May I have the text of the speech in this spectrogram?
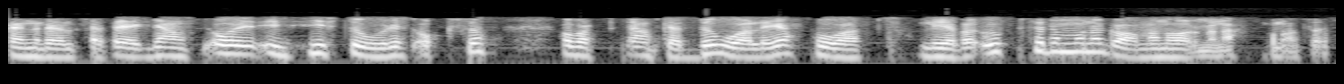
generellt sett är ganska, och historiskt också, har varit ganska dåliga på att leva upp till de monogama normerna på något sätt.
